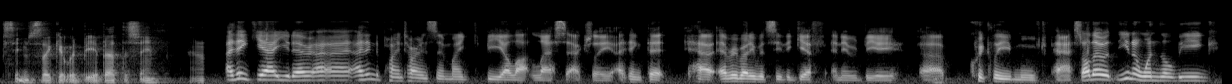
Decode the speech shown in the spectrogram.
seems like it would be about the same. I I think yeah, you'd. I, I think the Pine Tar incident might be a lot less actually. I think that ha- everybody would see the GIF and it would be uh, quickly moved past. Although you know when the league,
